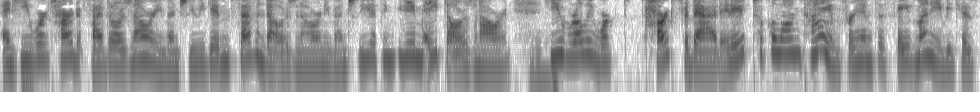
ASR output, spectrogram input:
And he worked hard at $5 an hour and eventually we gave him $7 an hour and eventually I think we gave him $8 an hour. And mm-hmm. he really worked hard for that. And it took a long time for him to save money because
